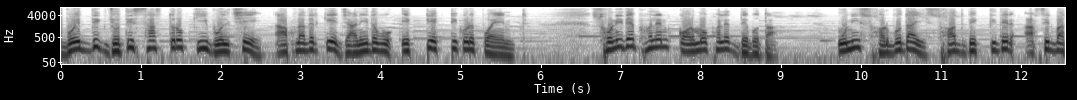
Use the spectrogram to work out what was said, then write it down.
বৈদিক জ্যোতিষশাস্ত্র কি বলছে আপনাদেরকে জানিয়ে দেবো একটি একটি করে পয়েন্ট। শনিদেব হলেন কর্মফলের দেবতা। উনি সর্বদাই সৎ ব্যক্তিদের আশীর্বাদ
